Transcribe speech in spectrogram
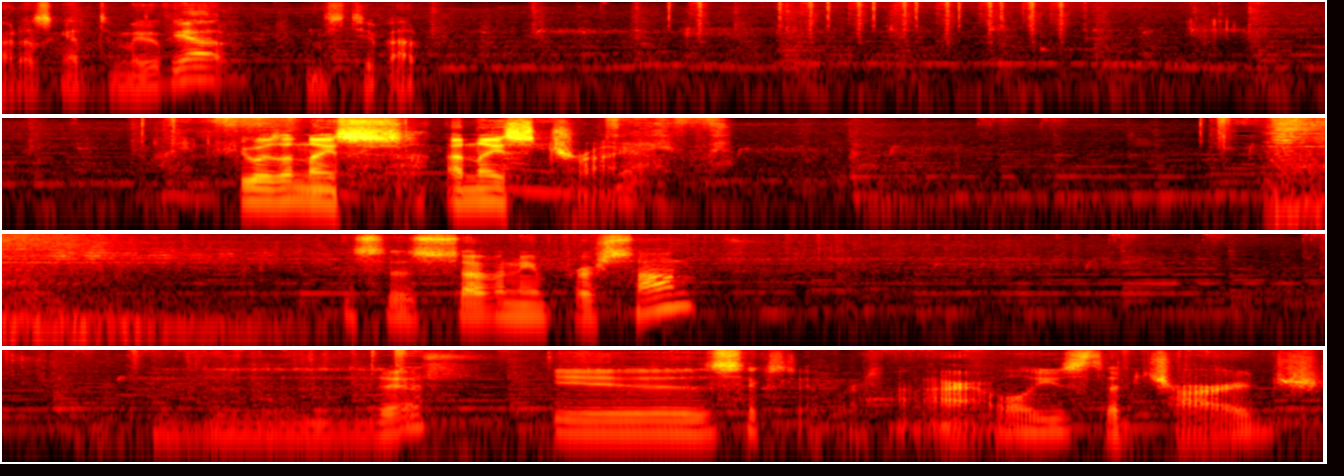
Oh, doesn't get to move yet. That's too bad. It was a nice, a nice try. This is 70%. This is 60%. Alright, we'll use the charge.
